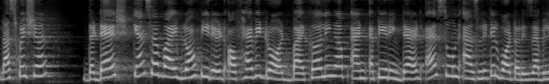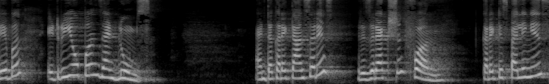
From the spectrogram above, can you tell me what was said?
Last question. The dash can survive long period of heavy drought by curling up and appearing dead as soon as little water is available. It reopens and blooms. And the correct answer is resurrection fern. Correct spelling is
